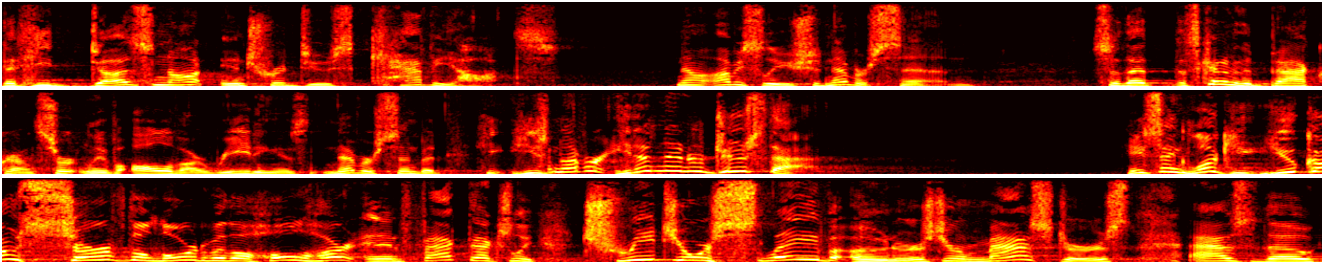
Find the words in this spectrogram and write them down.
that he does not introduce caveats. Now, obviously, you should never sin. So that, that's kind of in the background, certainly, of all of our reading is never sin, but he, he's never, he doesn't introduce that. He's saying, look, you, you, go serve the Lord with a whole heart, and in fact, actually treat your slave owners, your masters, as though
